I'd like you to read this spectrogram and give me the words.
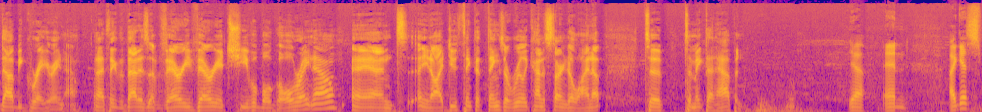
that would be great right now. And I think that that is a very, very achievable goal right now. And, you know, I do think that things are really kind of starting to line up to, to make that happen. Yeah, and I guess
